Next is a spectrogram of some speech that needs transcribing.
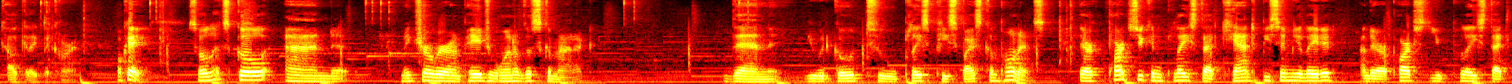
calculate the current. Okay, so let's go and make sure we're on page one of the schematic. Then you would go to place PSpice components. There are parts you can place that can't be simulated, and there are parts you place that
